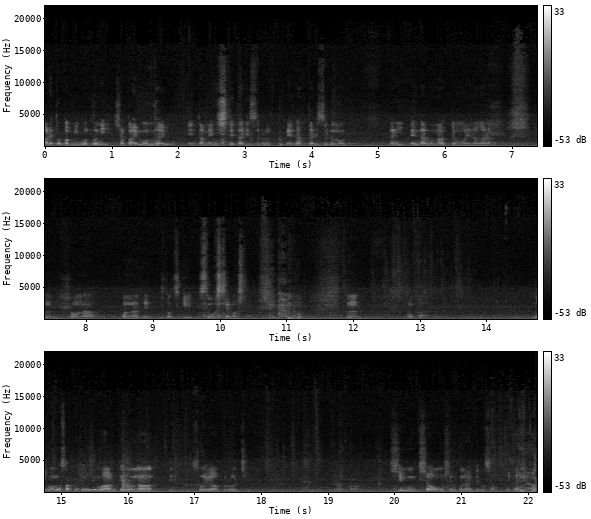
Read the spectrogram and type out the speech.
あれとか見事に社会問題をエンタメにしてたりする絵だったりするので何言ってんだろうなって思いながら、うん、そんなこんなで一月過ごしてました。あのうん。なんか日本の作品でもあるけどなっていうそういうアプローチ。なんか新聞記者は面白くないけどさみたいな。なん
